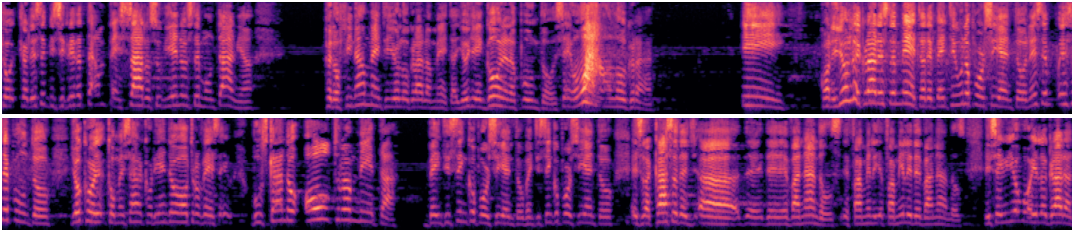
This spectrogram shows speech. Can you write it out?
con, con esta bicicleta tan pesada subiendo esta montaña. Pero finalmente yo logré la meta. Yo llegué en el punto. Dice, wow, lograr. Y cuando yo lograr esta meta de 21%, en ese, ese punto, yo comenzar corriendo otra vez, eh, buscando otra meta. 25%, 25% es la casa de, uh, de, de, Van Andels, de familia, familia de Van Andels. Dice, yo voy a lograr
